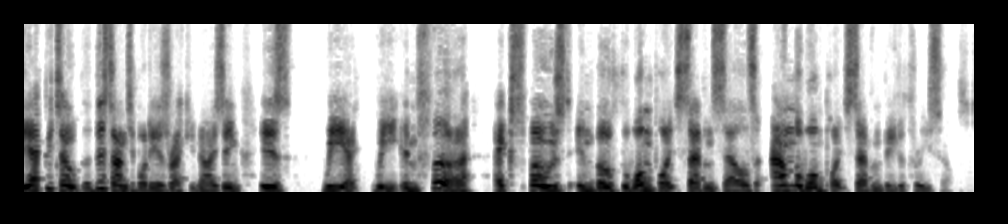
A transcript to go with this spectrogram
The epitope that this antibody is recognizing is, we, we infer, exposed in both the 1.7 cells and the 1.7 beta 3 cells.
